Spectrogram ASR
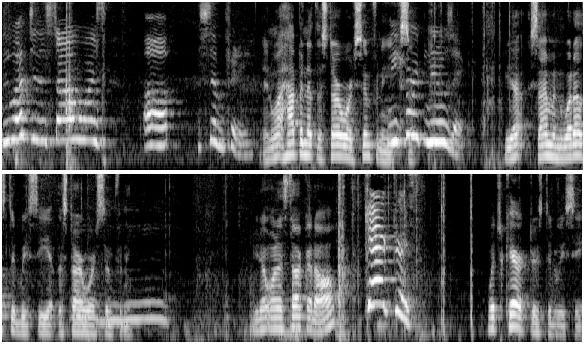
We went to the Star Wars uh, Symphony. And what happened at the Star Wars Symphony? We heard music. yeah, Simon, what else did we see at the Star Wars Symphony? You don't want to talk at all? Characters. Which characters did we see?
